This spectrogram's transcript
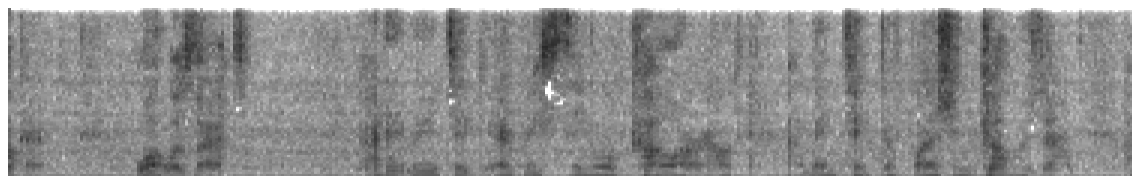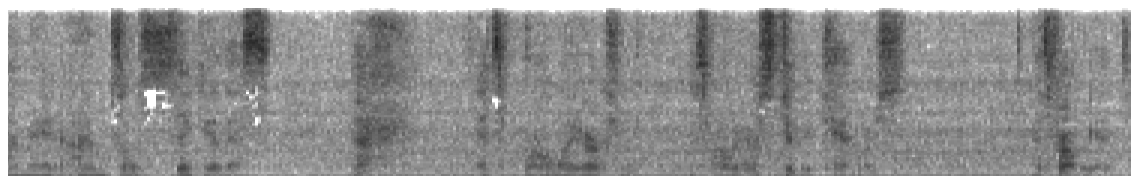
Okay, what was that? I didn't mean to take every single color out. I meant take the flashing colors out. I mean, I'm so sick of this. Ugh, it's probably our, it's probably our stupid cameras. That's probably it.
